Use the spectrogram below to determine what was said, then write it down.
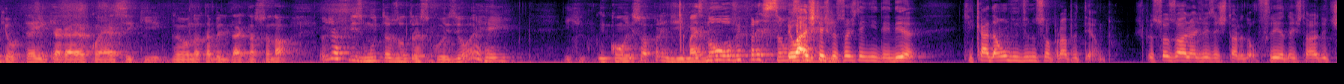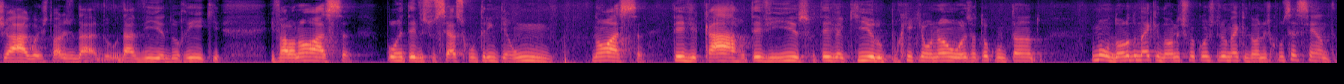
que eu tenho, que a galera conhece, que ganhou notabilidade nacional, eu já fiz muitas outras coisas. Eu errei. E, e com isso eu aprendi. Mas não houve pressão. Eu acho que as pessoas têm que entender que cada um vive no seu próprio tempo. As pessoas olham às vezes a história do Alfredo, a história do Tiago, a história do, Davi, do Rick, e falam, nossa, porra, teve sucesso com 31, nossa, teve carro, teve isso, teve aquilo, por que, que eu não? Eu só tô com tanto. Irmão, o dono do McDonald's foi construir o McDonald's com 60.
